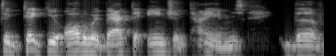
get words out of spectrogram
to take you all the way back to ancient times, the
